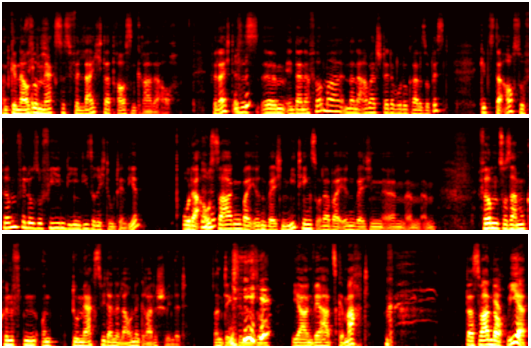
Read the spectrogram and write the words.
Und genauso merkst du es vielleicht da draußen gerade auch. Vielleicht ist es ähm, in deiner Firma, in deiner Arbeitsstelle, wo du gerade so bist, gibt es da auch so Firmenphilosophien, die in diese Richtung tendieren? Oder Aussagen bei irgendwelchen Meetings oder bei irgendwelchen ähm, ähm, ähm, Firmenzusammenkünften und du merkst, wie deine Laune gerade schwindet. Und denkst dir nur so, ja, und wer hat's gemacht? Das waren doch wir.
